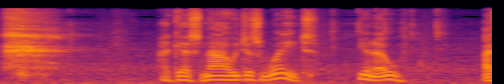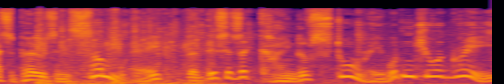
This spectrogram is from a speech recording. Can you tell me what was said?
I guess now we just wait. You know, I suppose in some way that this is a kind of story. Wouldn't you agree?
